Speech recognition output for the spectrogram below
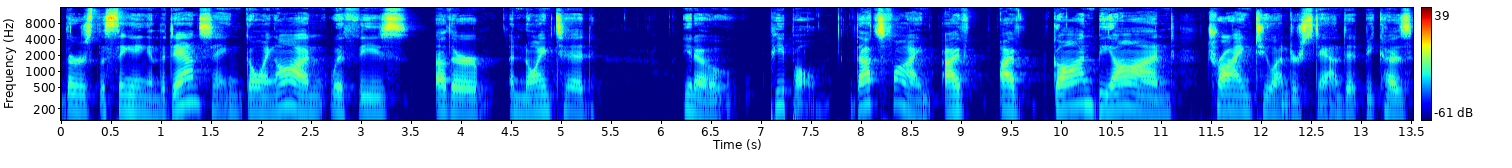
there's the singing and the dancing going on with these other anointed, you know, people. That's fine. I've I've gone beyond trying to understand it because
